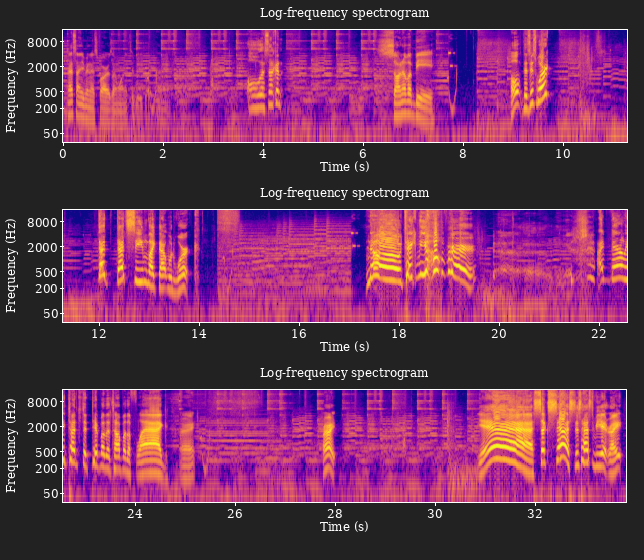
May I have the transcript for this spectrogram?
That's not even as far as I want it to be, but... Oh, that's not gonna... son of a bee. Oh, does this work? That that seemed like that would work. No, take me over. I barely touched the tip of the top of the flag. Alright. All right. Yeah, success. This has to be it, right?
